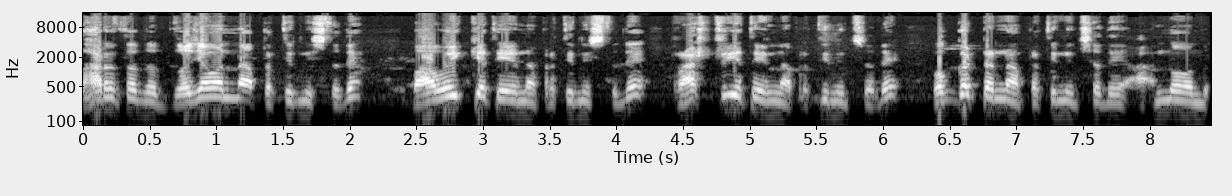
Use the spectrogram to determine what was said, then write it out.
ಭಾರತದ ಧ್ವಜವನ್ನ ಪ್ರತಿನಿಧಿಸ್ತದೆ, ಭಾವೈಕ್ಯತೆಯನ್ನು ಪ್ರತಿನಿಧಿಸ್ತದೆ, ರಾಷ್ಟ್ರೀಯತೆಯನ್ನು ಪ್ರತಿನಿಧಿಸದೆ ಒಗ್ಗಟ್ಟನ್ನ ಪ್ರತಿನಿಧಿಸದೆ ಅನ್ನೋ ಒಂದು,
